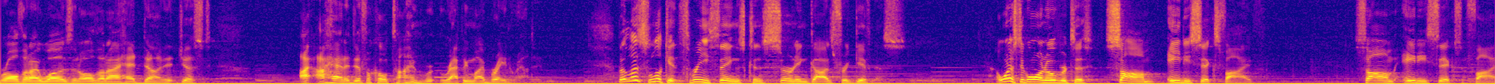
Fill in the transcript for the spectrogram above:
for all that I was and all that I had done, it just, I, I had a difficult time wrapping my brain around it. But let's look at three things concerning God's forgiveness. I want us to go on over to Psalm 86 5. Psalm 86 5.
